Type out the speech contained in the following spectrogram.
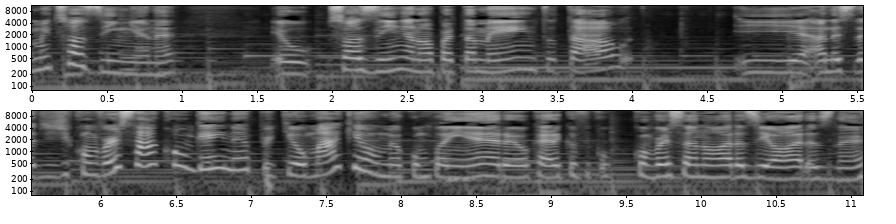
muito sozinha, né? Eu sozinha no apartamento e tal. E a necessidade de conversar com alguém, né? Porque o Mac é o meu companheiro, é o cara que eu fico conversando horas e horas, né?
